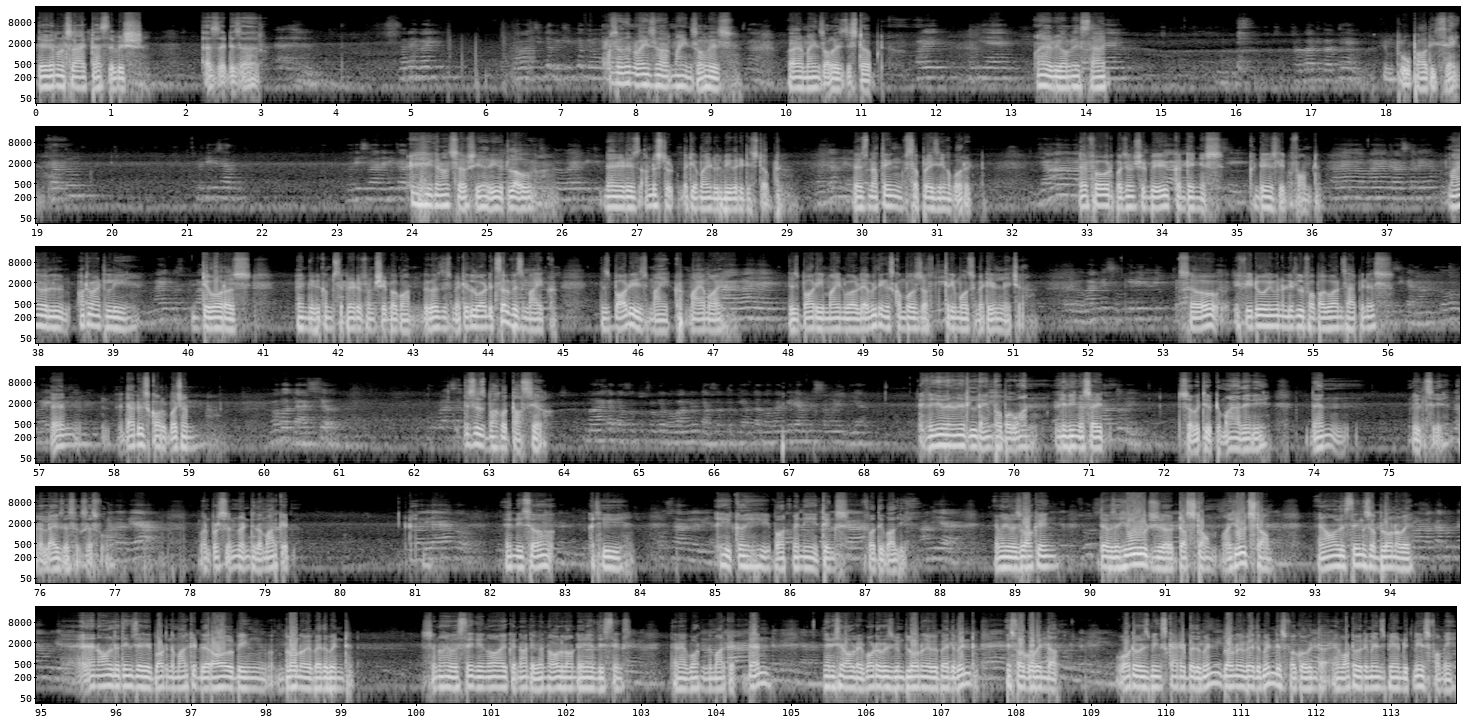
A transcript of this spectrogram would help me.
They can also act as they wish, as they desire. So then why is our minds always why are minds always disturbed? Why are we always sad? Prabhupada is saying if you cannot serve Sri Hari with love, then it is understood that your mind will be very disturbed. There is nothing surprising about it. Therefore, bhajan should be continuous, continuously performed. Maya will automatically devour us when we become separated from Sri Bhagwan because this material world itself is mic. This body is mic, Mayamoy. This body, mind world, everything is composed of three modes of material nature. So, if we do even a little for Bhagwan's happiness, then that is called bhajan. This is Bhagavad Dasya. If we give a little time for Bhagwan, leaving aside servitude to Maya Devi, then we'll see that our lives are successful. One person went to the market and he saw that he he, he bought many things for Diwali. And when he was walking, there was a huge uh, dust storm, a huge storm, and all his things were blown away. And all the things that he bought in the market were all being blown away by the wind. So now he was thinking, oh, I cannot even hold on to any of these things that I bought in the market. Then then he said, Alright, whatever is being blown away by the wind is for Govinda. Whatever is being scattered by the wind, blown away by the wind is for Govinda, and whatever remains behind with me is for me.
